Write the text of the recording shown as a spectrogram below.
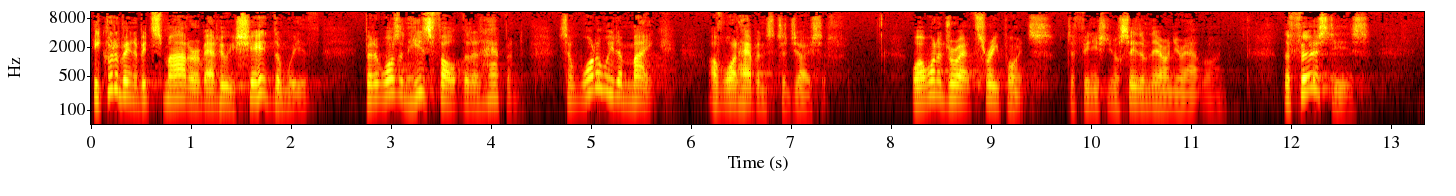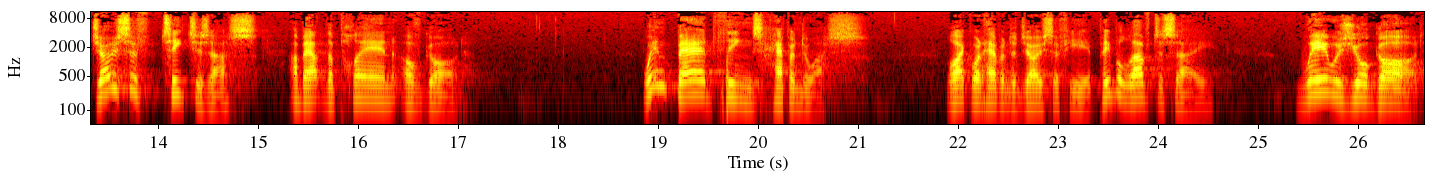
He could have been a bit smarter about who he shared them with, but it wasn't his fault that it happened. So, what are we to make of what happens to Joseph? Well, I want to draw out three points to finish, and you'll see them there on your outline. The first is Joseph teaches us about the plan of God. When bad things happen to us, like what happened to Joseph here, people love to say, Where was your God?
